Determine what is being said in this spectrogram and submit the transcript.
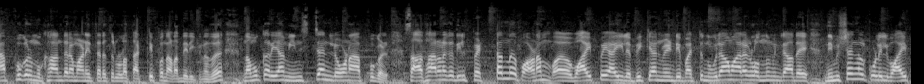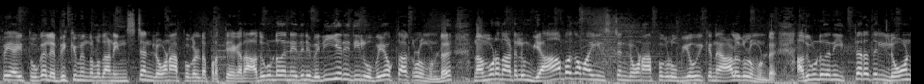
ആപ്പുകൾ മുഖാന്തരമാണ് ഇത്തരത്തിലുള്ള തട്ടിപ്പ് നടന്നിരിക്കുന്നത്. നമുക്കറിയാം ഇൻസ്റ്റന്റ് ലോൺ ആപ്പുകൾ. സാധാരണഗതിയിൽ പെട്ടെന്ന് പണം വായ്പയായി ലഭിക്കാൻ വേണ്ടി മറ്റ് നൂലാമാലകളൊന്നുമില്ലാതെ നിമിഷങ്ങൾക്കുള്ളിൽ വായ്പയായി തുക ലഭിക്കുമെന്നുള്ളതാണ് ഇൻസ്റ്റന്റ് ലോൺ ആപ്പുകളുടെ പ്രത്യേകത. അതുകൊണ്ട് തന്നെ ഇതിന് വലിയ രീതിയിൽ ഉപയോക്താക്കളുമുണ്ട്. നമ്മുടെ നാട്ടിലും വ്യാപകമായി ഇൻസ്റ്റന്റ് ലോൺ ആപ്പുകൾ ഉപയോഗിക്കുന്ന ആളുകളുമുണ്ട്. അതുകൊണ്ട് തന്നെ ഇത്തരത്തിൽ ലോൺ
